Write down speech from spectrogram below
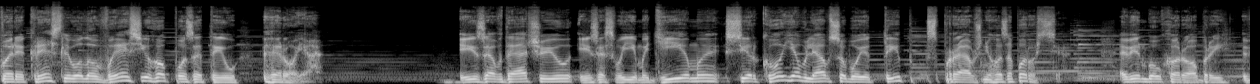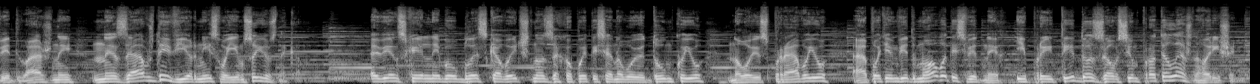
перекреслювало весь його позитив героя. І за вдачею, і за своїми діями Сірко являв собою тип справжнього запорожця. Він був хоробрий, відважний, не завжди вірний своїм союзникам. Він схильний був блискавично захопитися новою думкою, новою справою, а потім відмовитись від них і прийти до зовсім протилежного рішення.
